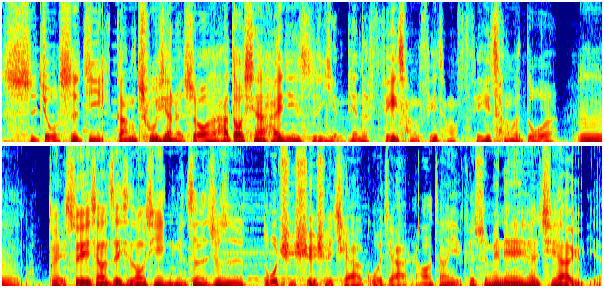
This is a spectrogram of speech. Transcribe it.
十九世纪刚出现的时候呢，它到现在它已经是演变的非常、非常、非常的多了。嗯，对，所以像这些东西，你们真的就是多去学学其他国家，然后这样也可以顺便练一下其他语言。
